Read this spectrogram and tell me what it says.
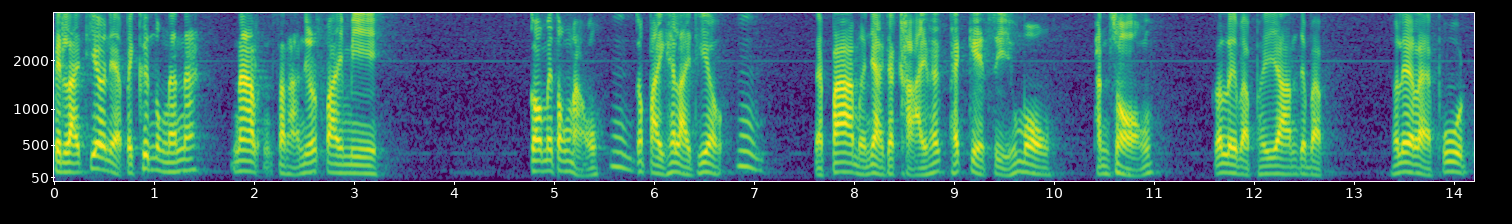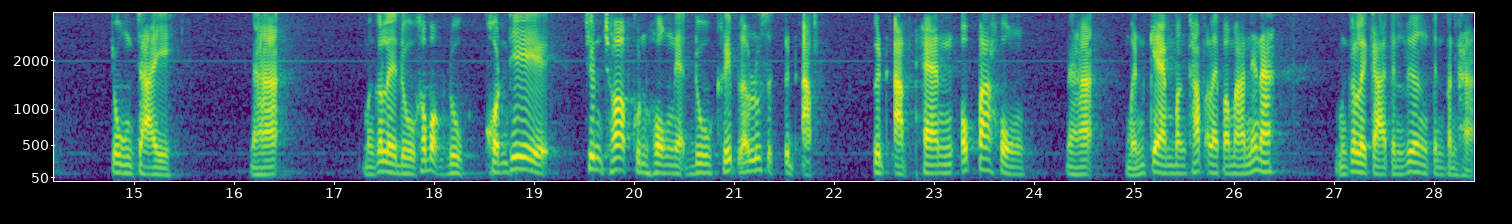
เป็นรายเที่ยวเนี่ยไปขึ้นตรงนั้นนะหน้าสถานีรถไฟมี ก็ไม่ต้องเหมาอืมก็ไปแค่รายเที่ยว อืมแต่ป้าเหมือนอยากจะขายแพ็คแพ็กเกจสี่ชั่วโมงพันสองก็เลยแบบพยายามจะแบบเขาเรียกอะไรพูดจูงใจนะฮะมันก็เลยดูเขาบอกดูคนที่ ชื่นชอบคุณฮงเนี่ยดูคลิปแล้วรู้สึกอึดอัด อึดอัดแทนโอปป้าฮงนะฮะเหมือนแกมบังคับอะไรประมาณเนี้ยนะ มันก็เลยกลายเป็นเรื่องเป็นปัญหา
